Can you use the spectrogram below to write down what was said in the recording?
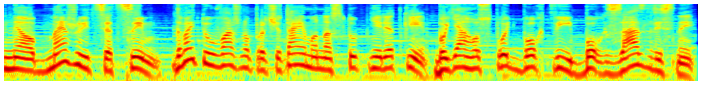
не обмежується цим. Давайте уважно прочитаємо наступні рядки. Бо я Господь Бог твій, Бог заздрісний,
